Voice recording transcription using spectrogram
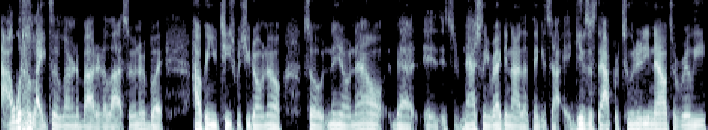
I would have liked to learn about it a lot sooner, but how can you teach what you don't know? So you know, now that it's nationally recognized, I think it's uh, it gives us the opportunity now to really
